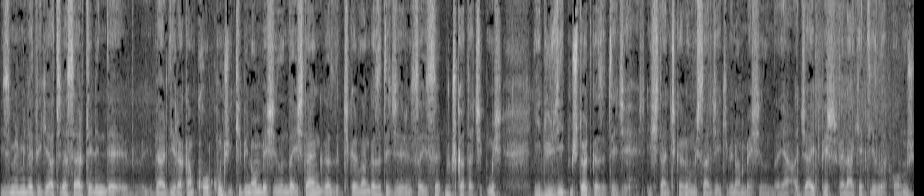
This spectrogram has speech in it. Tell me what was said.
İzmir Milletvekili Atilla Sertel'in de verdiği rakam korkunç. 2015 yılında işten gaz- çıkarılan gazetecilerin sayısı 3 kata çıkmış. 774 gazeteci işten çıkarılmış sadece 2015 yılında. Yani acayip bir felaket yılı olmuş.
